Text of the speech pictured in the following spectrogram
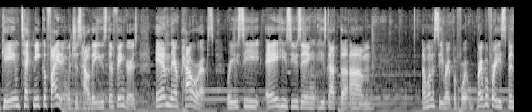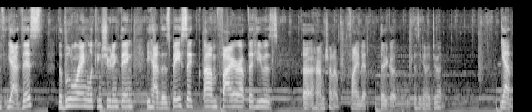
game technique of fighting, which is how they use their fingers and their power ups. Where you see a he's using he's got the um, I want to see right before right before he spins. Yeah, this the boomerang looking shooting thing. He had this basic um, fire up that he was. Uh, I'm trying to find it. There you go. Is he gonna do it? Yeah,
